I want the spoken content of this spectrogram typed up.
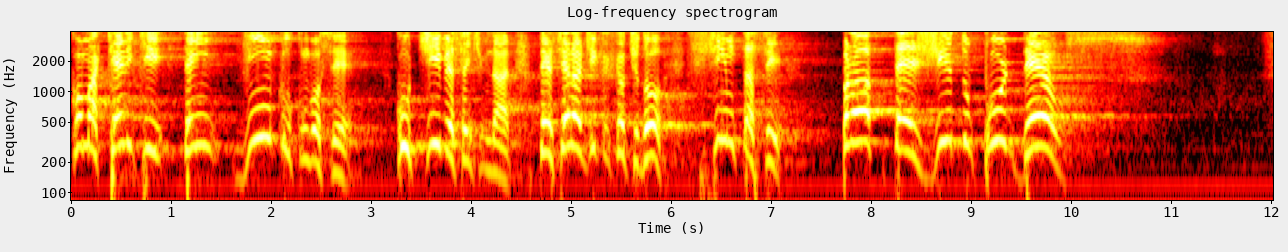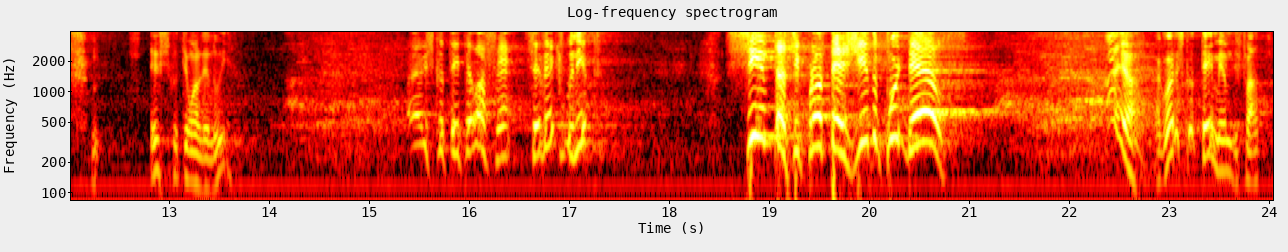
como aquele que tem vínculo com você. Cultive essa intimidade. Terceira dica que eu te dou: sinta-se protegido por Deus. Eu escutei um aleluia. Eu escutei pela fé. Você vê que bonito? Sinta-se protegido por Deus. Aí, ó, agora escutei mesmo de fato.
